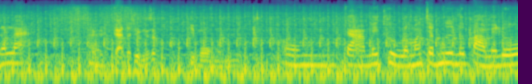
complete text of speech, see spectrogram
นั่นแหละ กะจะถึงสักกี่โมงโอมกาไม่ถูกแล้วมั้งจะมืดหรือเปล่าไม่รู้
